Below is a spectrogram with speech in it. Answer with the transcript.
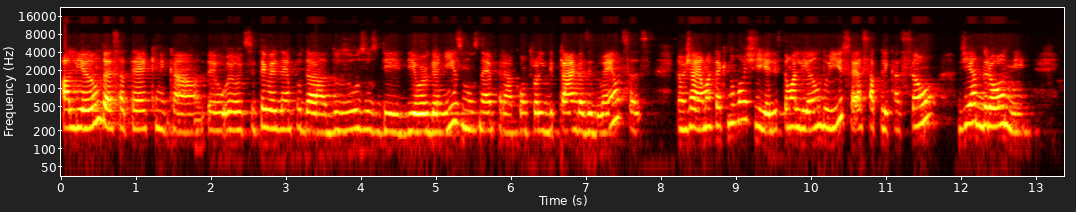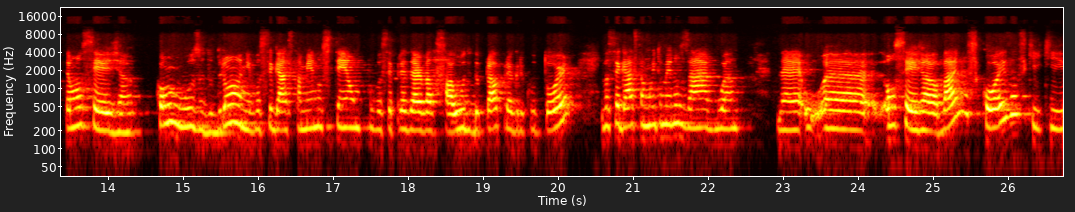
aliando essa técnica. Eu, eu, citei o exemplo da, dos usos de, de organismos né, para controle de pragas e doenças. Então já é uma tecnologia. Eles estão aliando isso, essa aplicação via drone. Então, ou seja, com o uso do drone, você gasta menos tempo, você preserva a saúde do próprio agricultor, você gasta muito menos água, né? Uh, ou seja, várias coisas que, que,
